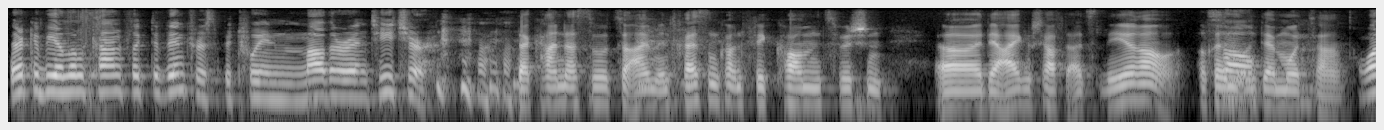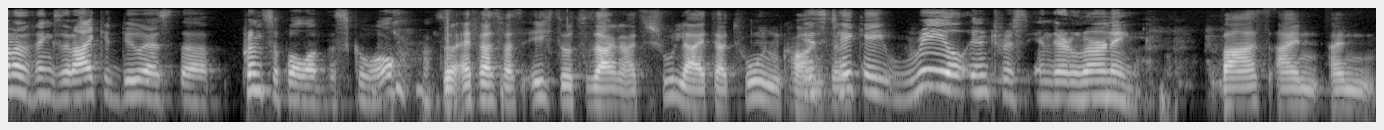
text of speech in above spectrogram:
there could be a little conflict of interest between mother and teacher. da kann das so zu einem Interessenkonflikt kommen zwischen äh, der Eigenschaft als Lehrerin So- und der Mutter. One of the things that I could do as the principal of the school So etwas, was ich sozusagen als Schulleiter tun is konnte, take a real interest in their learning. war es ein, ein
